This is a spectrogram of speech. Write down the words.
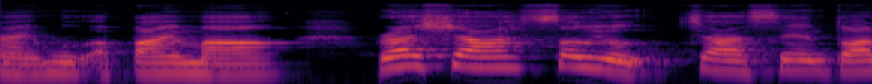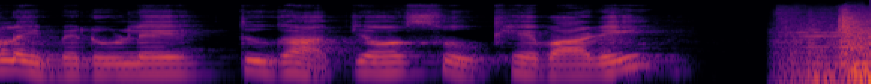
နိုင်မှုအပိုင်းမှာရုရှားစုပ်ယုပ်ကျဆင်းသွားလိမ့်မယ်လို့လည်းသူကပြောဆိုခဲ့ပါတယ်။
